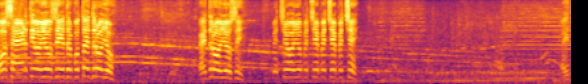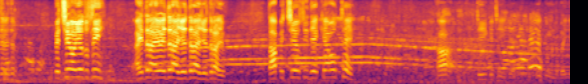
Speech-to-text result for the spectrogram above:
ਉਹ ਸਾਈਡ ਤੇ ਹੋ ਜਾਓ ਤੁਸੀਂ, ਇੱਧਰ ਪੁੱਤ, ਇੱਧਰ ਹੋ ਜਾਓ। ਇੱਧਰ ਹੋ ਜਾਓ ਤੁਸੀਂ। ਪਿੱਛੇ ਹੋ ਜਾਓ, ਪਿੱਛੇ ਪਿੱਛੇ ਪਿੱਛੇ। ਇੱਧਰ ਇੱਧਰ। ਪਿੱਛੇ ਹੋ ਜਾਓ ਤੁਸੀਂ। ਇੱਧਰ ਆਇਓ, ਇੱਧਰ ਆਜੋ ਇੱਧਰ ਆਜੋ ਇੱਧਰ ਆਜੋ ਤਾਂ ਪਿੱਛੇ ਤੁਸੀਂ ਦੇਖਿਆ ਉੱਥੇ? ਹਾਂ, ਠੀਕ ਹੈ ਠੀਕ ਹੈ। ਇੱਕ ਮਿੰਟ ਬਾਈ।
